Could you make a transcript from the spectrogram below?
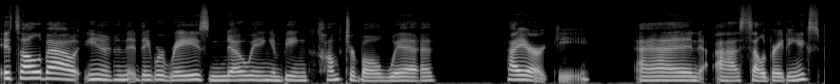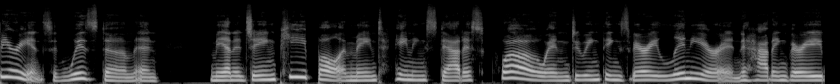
It's all about, you know, they were raised knowing and being comfortable with hierarchy and uh, celebrating experience and wisdom and managing people and maintaining status quo and doing things very linear and having very,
